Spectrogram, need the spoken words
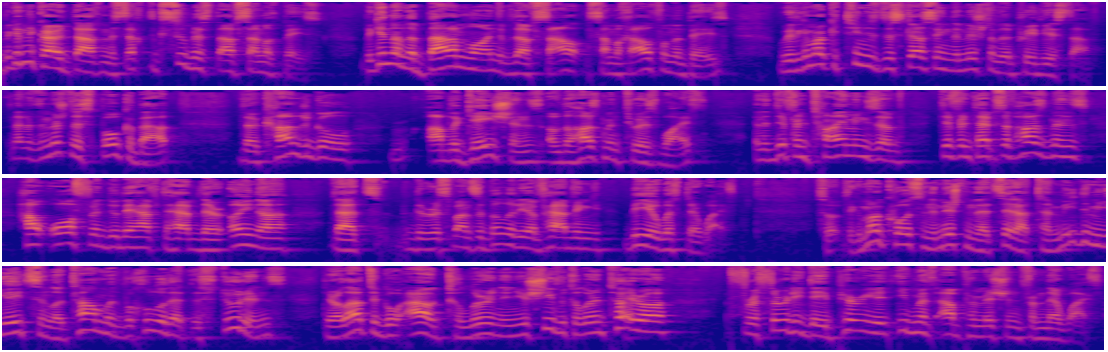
Begin the card daf Masech Ksubas daf Samach Beis. Begin on the bottom line of daf Samach Al from the Beis, where the Gemara continues discussing the mission of the previous daf. Now, as the Mishnah spoke about the conjugal obligations of the husband to his wife and the different timings of different types of husbands, how often do they have to have their oina, that's the responsibility of having bia with their wife. So the Gemara quotes in the Mishnah that said, that the students they're allowed to go out to learn in yeshiva to learn Torah for a 30 day period, even without permission from their wife.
